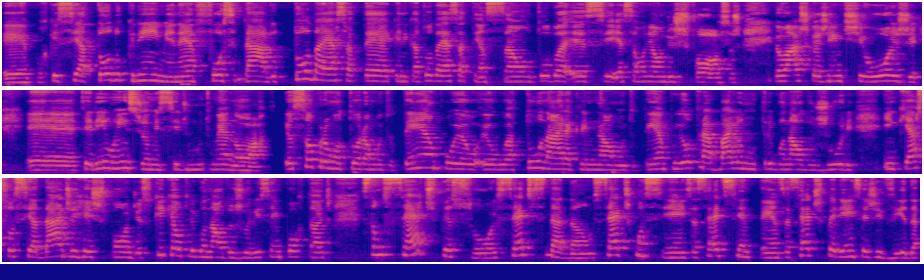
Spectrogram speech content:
É, porque se a todo crime né, fosse dado toda essa técnica, toda essa atenção, toda esse, essa união de esforços, eu acho que a gente hoje é, teria um índice de homicídio muito menor. Eu sou promotora há muito tempo, eu, eu atuo na área criminal há muito tempo e eu trabalho no tribunal do júri, em que a sociedade responde isso. O que é o tribunal do júri? Isso é importante. São sete pessoas, sete cidadãos, sete consciências, sete sentenças, sete experiências de vida.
